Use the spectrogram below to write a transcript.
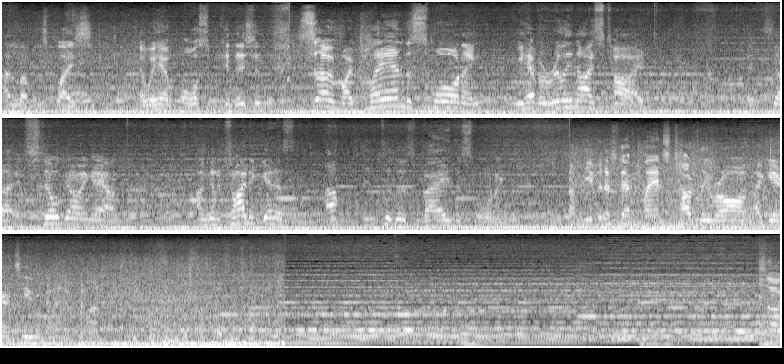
I love this place. And we have awesome conditions. So my plan this morning, we have a really nice tide. It's, uh, it's still going out. I'm gonna try to get us up into this bay this morning. Um, even if that plan's totally wrong, I guarantee we're gonna have fun. So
